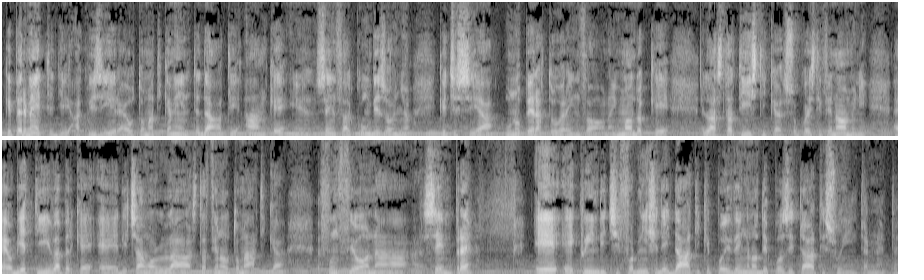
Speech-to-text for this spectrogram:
che permette di acquisire automaticamente dati anche eh, senza alcun bisogno che ci sia un operatore in zona, in modo che la statistica su questi fenomeni è obiettiva perché è, diciamo, la stazione automatica funziona sempre e, e quindi ci fornisce dei dati che poi vengono depositati su internet.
